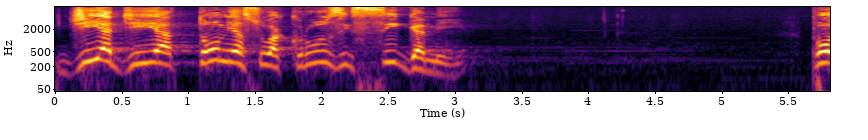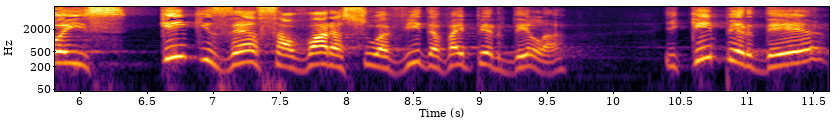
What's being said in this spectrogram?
dia a dia tome a sua cruz e siga-me. Pois quem quiser salvar a sua vida vai perdê-la, e quem perder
